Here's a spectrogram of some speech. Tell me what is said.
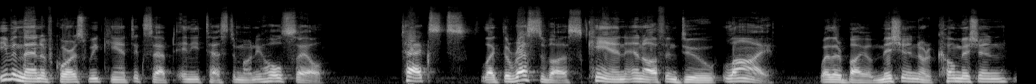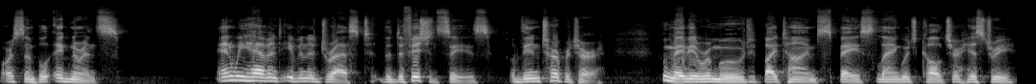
Even then, of course, we can't accept any testimony wholesale. Texts, like the rest of us, can and often do lie, whether by omission or commission or simple ignorance. And we haven't even addressed the deficiencies of the interpreter, who may be removed by time, space, language, culture, history,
